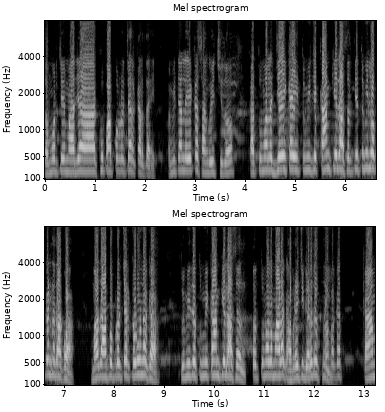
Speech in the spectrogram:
समोरचे माझ्या खूप अपप्रचार करताय. मी त्यांना एकच सांगू इच्छितो का तुम्हाला जे काही तुम्ही जे काम केलं असेल ते तुम्ही लोकांना दाखवा. माझा अपप्रचार करू नका. तुम्ही जर तुम्ही काम केलं असेल तर तुम्हाला मला घाबरायची गरजच नाही. बघा काम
